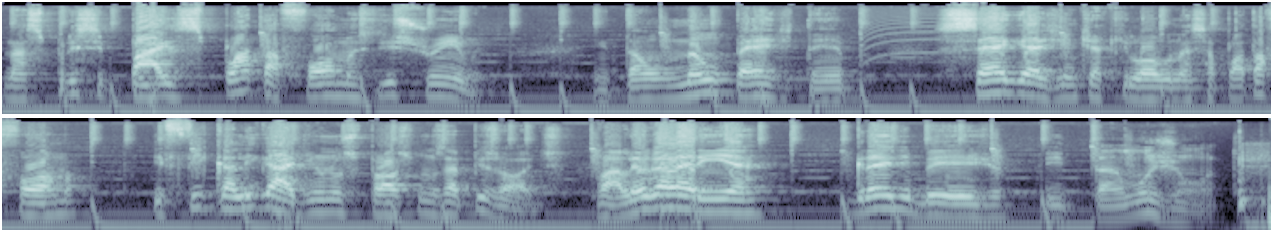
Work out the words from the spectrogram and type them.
nas principais plataformas de streaming. Então não perde tempo, segue a gente aqui logo nessa plataforma e fica ligadinho nos próximos episódios. Valeu, galerinha. Grande beijo e tamo junto.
